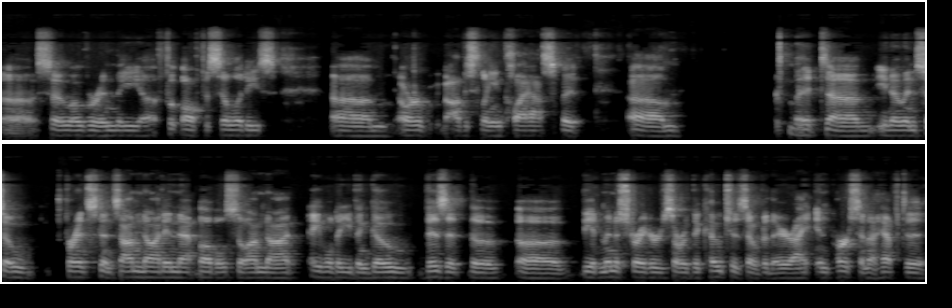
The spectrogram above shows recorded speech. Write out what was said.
Uh, so over in the uh, football facilities, um, or obviously in class, but um, but um, you know, and so for instance, I'm not in that bubble, so I'm not able to even go visit the uh, the administrators or the coaches over there I, in person. I have to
